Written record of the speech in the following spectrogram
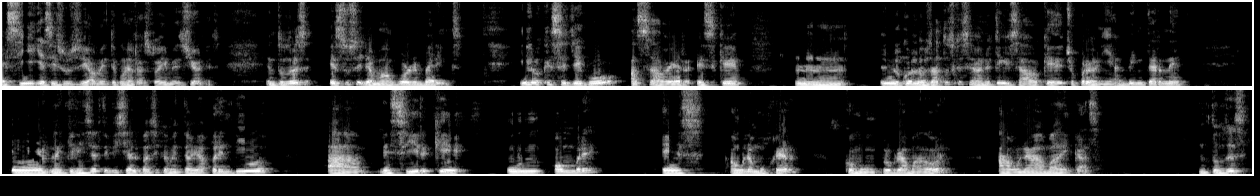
así, y así sucesivamente con el resto de dimensiones. Entonces, eso se llama word embeddings. Y lo que se llegó a saber es que mm, con los datos que se habían utilizado, que de hecho provenían de Internet, eh, la inteligencia artificial básicamente había aprendido a decir que un hombre es a una mujer como un programador a una ama de casa. Entonces,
